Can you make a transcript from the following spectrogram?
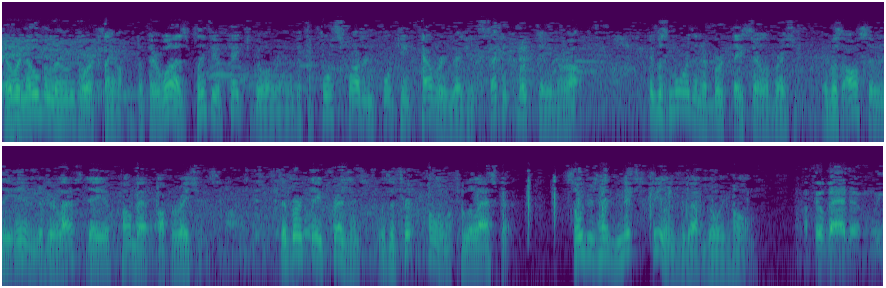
There were no balloons or a clown, but there was plenty of cake to go around at the 4th Squadron 14th Cavalry Regiment's second birthday in Iraq. It was more than a birthday celebration. It was also the end of their last day of combat operations. Their birthday present was a trip home to Alaska. Soldiers had mixed feelings about going home. I feel bad that we,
